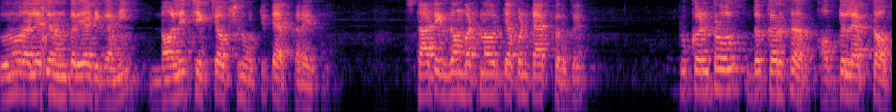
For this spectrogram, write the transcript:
दोनवर आल्याच्यानंतर या ठिकाणी नॉलेज चेकच्या ऑप्शनवरती टॅप करायचंय. स्टार्ट एक्झाम बटनावरती आपण टॅप करतोय. To control the cursor of the laptop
